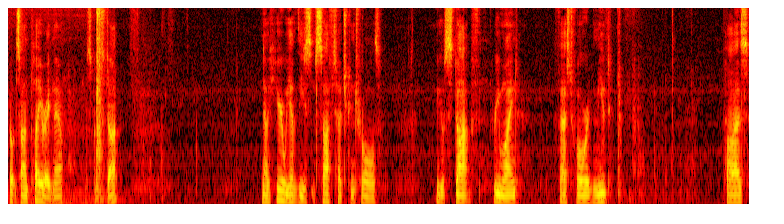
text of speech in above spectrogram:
Oh, it's on play right now. Let's go stop. Now here we have these soft touch controls. You go stop, rewind, fast forward, mute, pause,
